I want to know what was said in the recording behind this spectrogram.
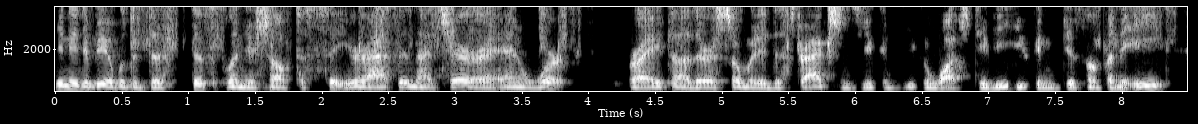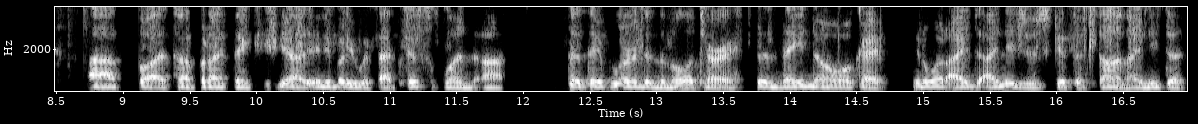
You need to be able to dis- discipline yourself to sit your ass in that chair and work. Right? Uh, there are so many distractions. You can you can watch TV, you can get something to eat, uh, but uh, but I think yeah, anybody with that discipline uh, that they've learned in the military, then they know, okay, you know what, I, I need to just get this done. I need to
